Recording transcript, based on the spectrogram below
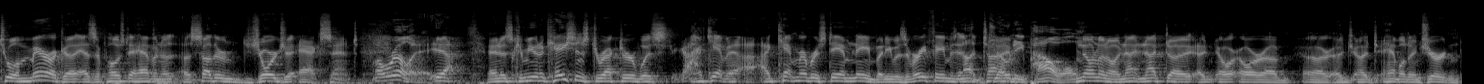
to America as opposed to having a, a Southern Georgia accent. Oh, really? Yeah, and his communications director was I can't I I can't remember his damn name, but he was a very famous at the time. Jody Powell. No, no, no, not not uh, or, or uh, uh, uh, Hamilton Jordan.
